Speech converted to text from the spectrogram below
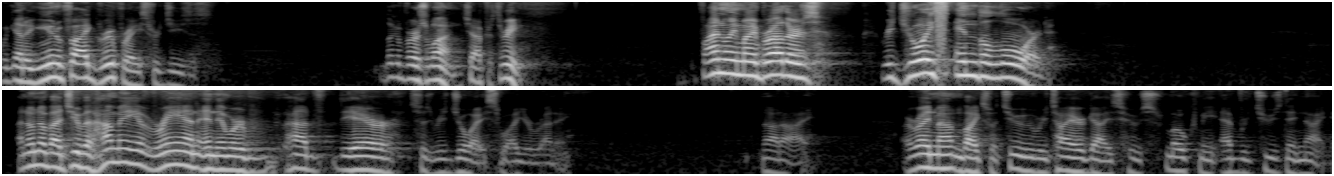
we got a unified group race for Jesus. Look at verse 1, chapter 3. Finally, my brothers, rejoice in the Lord. I don't know about you, but how many have ran and then were had the air to rejoice while you're running? Not I. I ride mountain bikes with two retired guys who smoke me every Tuesday night.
